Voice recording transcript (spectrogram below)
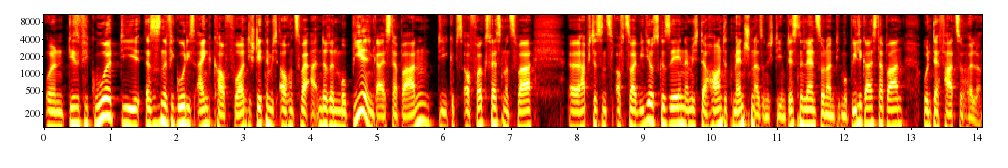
und diese Figur, die, das ist eine Figur, die ist eingekauft worden. Die steht nämlich auch in zwei anderen mobilen Geisterbahnen. Die gibt es auf Volksfesten. Und zwar äh, habe ich das in, auf zwei Videos gesehen, nämlich der Haunted Mansion, also nicht die im Disneyland, sondern die mobile Geisterbahn und der Fahrt zur Hölle.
